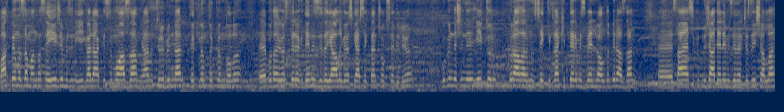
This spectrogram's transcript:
Baktığımız zaman da seyircimizin ilgi alakası muazzam. Yani tribünler tıklım tıklım dolu. Eee, bu da gösteriyor ki Denizli'de yağlı güreş gerçekten çok seviliyor. Bugün de şimdi ilk tur kurallarımızı çektik. Rakiplerimiz belli oldu. Birazdan e, sahaya çıkıp mücadelemizi vereceğiz inşallah.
